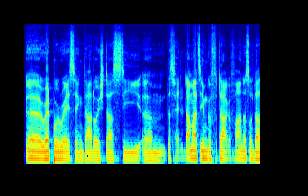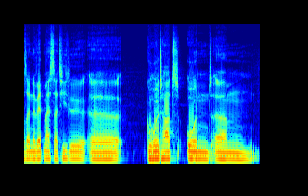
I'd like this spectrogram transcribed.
Äh, Red Bull Racing, dadurch, dass die, ähm, das Vettel damals eben gef da gefahren ist und da seine Weltmeistertitel äh, geholt hat und ähm,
